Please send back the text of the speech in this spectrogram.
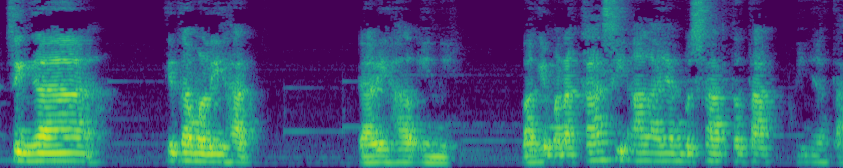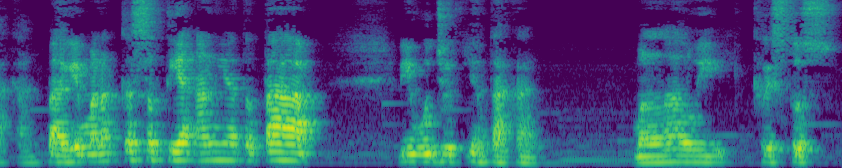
Sehingga kita melihat dari hal ini, bagaimana kasih Allah yang besar tetap dinyatakan, bagaimana kesetiaannya tetap diwujud nyatakan melalui Kristus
